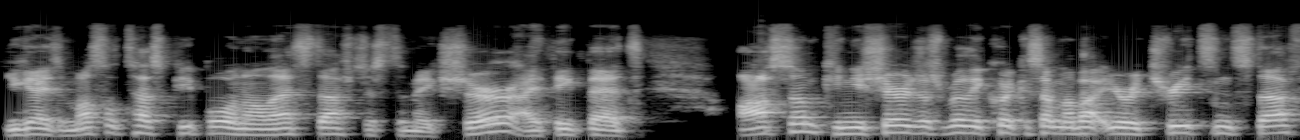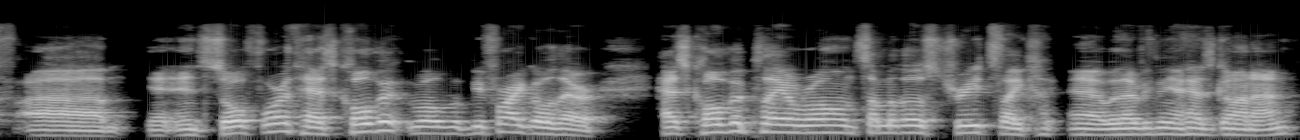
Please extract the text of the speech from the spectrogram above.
you guys muscle test people and all that stuff just to make sure. I think that's awesome. Can you share just really quick something about your retreats and stuff um, and, and, so forth? Has COVID, well, before I go there, has COVID play a role in some of those treats, like uh, with everything that has gone on?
